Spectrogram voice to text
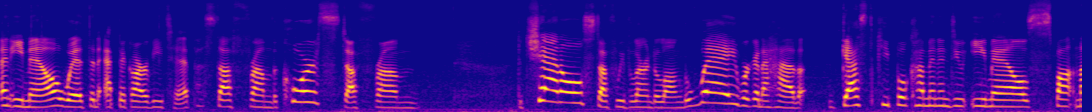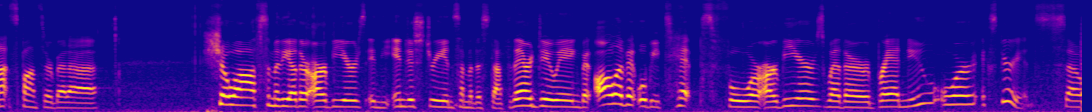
an email with an epic RV tip stuff from the course, stuff from the channel, stuff we've learned along the way. We're going to have guest people come in and do emails, spon- not sponsor, but uh, show off some of the other RVers in the industry and some of the stuff they're doing. But all of it will be tips for RVers, whether brand new or experienced. So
